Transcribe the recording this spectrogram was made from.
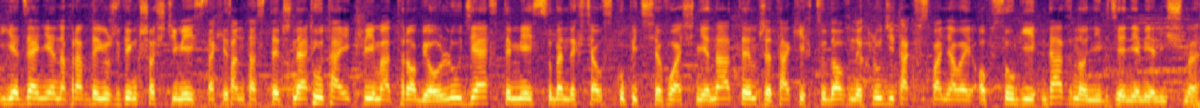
jedzenie naprawdę już w większości miejscach jest fantastyczne. Tutaj klimat robią ludzie. W tym miejscu będę chciał skupić się właśnie na tym, że takich cudownych ludzi, tak wspaniałej obsługi dawno nigdzie nie mieliśmy.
